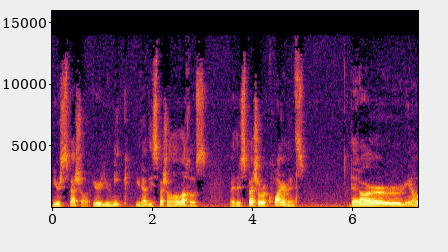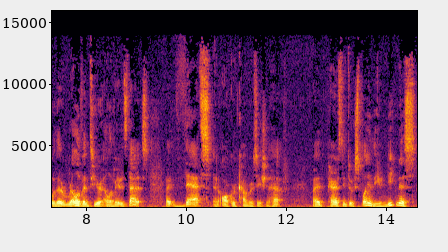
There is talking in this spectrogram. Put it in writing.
you're special, you're unique, you have these special halachos, right? There's special requirements that are, you know, that are relevant to your elevated status, right? That's an awkward conversation to have, right? Parents need to explain the uniqueness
